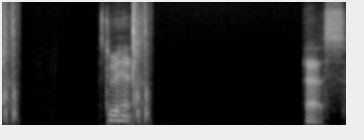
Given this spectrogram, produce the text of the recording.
Let's do a hint. S.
